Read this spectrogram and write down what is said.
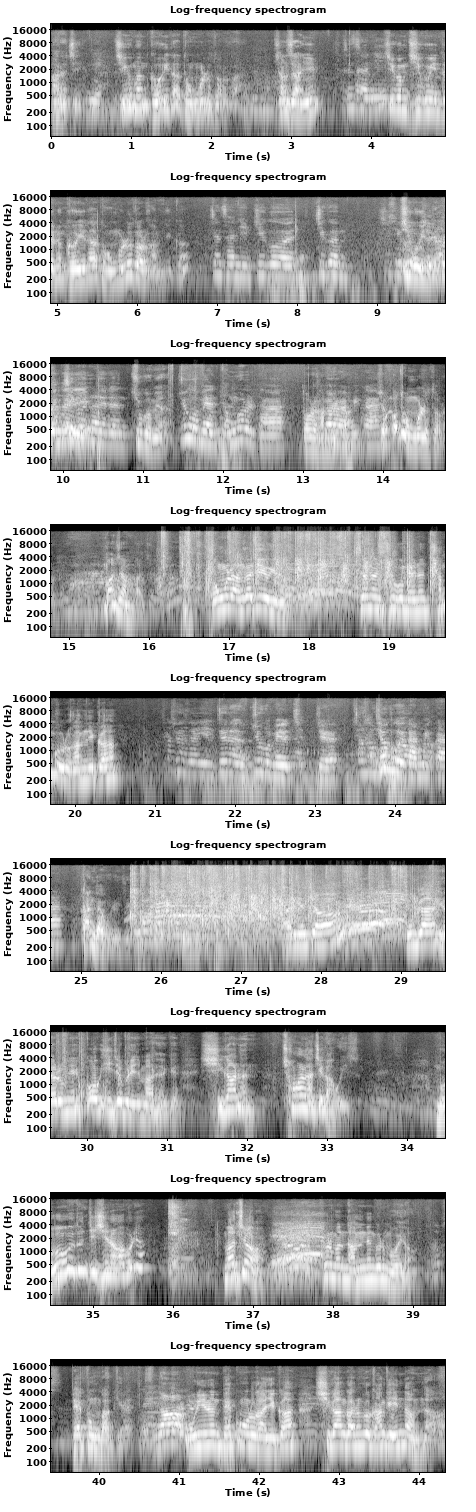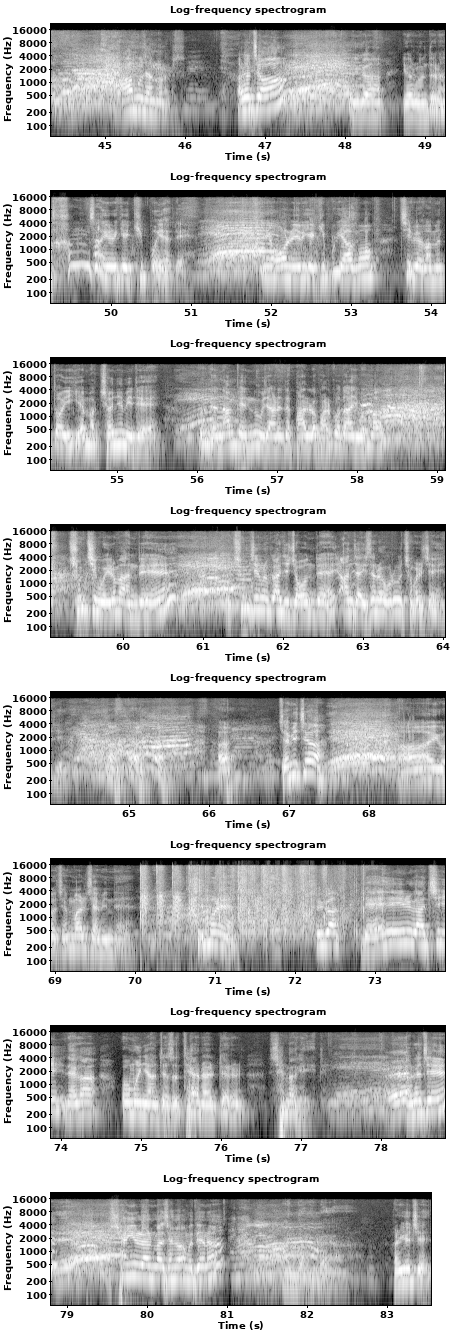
알았지? 지금은 거의 다 동물로 돌아가. 천사님, 천사님, 지금 지구인들은 거의 다 동물로 돌아갑니까? 천사님, 지금, 지금 지구인들 지구인들은 죽으면 죽으면 동물을 다 돌아갑니까? 돌아갑니까? 전부 동물로 돌아가. 맞아, 맞아. 동물 안 가지, 여기는. 저는 죽으면은 천국으로 갑니까? 천사님 저는 죽으면 저, 저 천국에 갑니까? 간다고 그러지. 알겠죠? 그러니까 여러분이 꼭 잊어버리지 말아야 게 시간은 총알같이 가고 있어. 뭐든지 지나가 버려. 맞죠? 그러면 남는 건 뭐예요? 백궁밖에. 우리는 백궁으로 가니까 시간 가는 거 관계 있나 없나? 아무 상관없어. 알았죠? 그러니까 여러분들은 항상 이렇게 기뻐해야 돼. 오늘 이렇게 기쁘게 하고 집에 가면 또 이게 막 전염이 돼. 그런데 남편 누구 자는데 발로 밟고 다니고 막 춤추고 이러면 안 돼. 춤추는 것까지 좋은데 앉아 있으라고 그러고 춤을 춰야지. 재밌죠? 아이고 정말 재밌네. 질문해. 그러니까 매일같이 내가 어머니한테서 태어날 때를 생각해야 돼. 알았지? 생일날만 생각하면 되나? 안 되는 거야. 알겠지?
